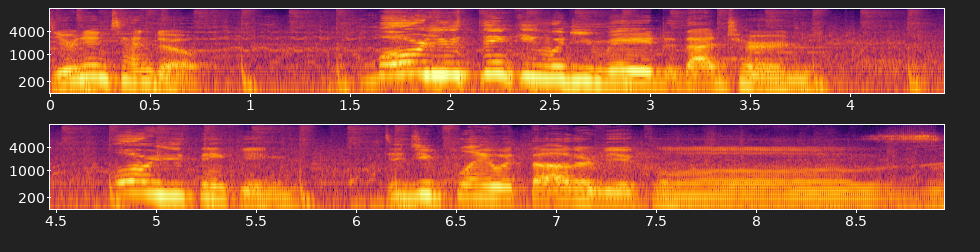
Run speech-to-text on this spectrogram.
Dear Nintendo, what were you thinking when you made that turn? What were you thinking? Did you play with the other vehicles?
